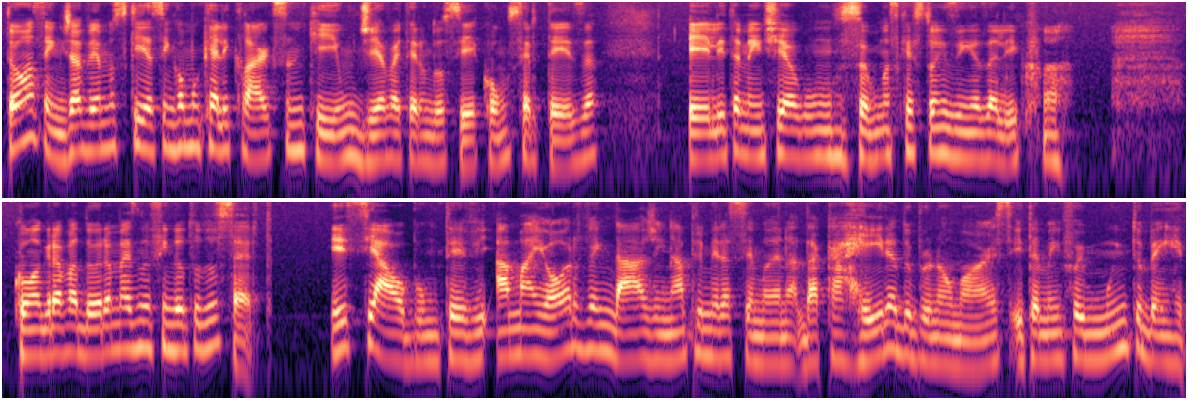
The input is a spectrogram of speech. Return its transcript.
Então, assim, já vemos que, assim como Kelly Clarkson, que um dia vai ter um dossiê, com certeza, ele também tinha alguns, algumas questõezinhas ali com a, com a gravadora, mas no fim deu tudo certo. Esse álbum teve a maior vendagem na primeira semana da carreira do Bruno Mars e também foi muito bem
